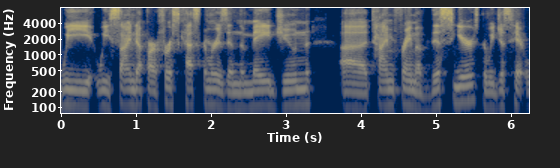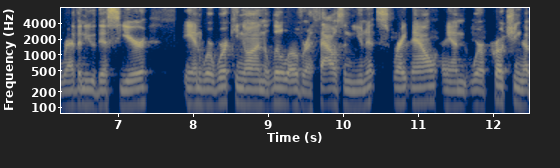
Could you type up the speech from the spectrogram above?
We we signed up our first customers in the May June uh, timeframe of this year, so we just hit revenue this year, and we're working on a little over a thousand units right now, and we're approaching a,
